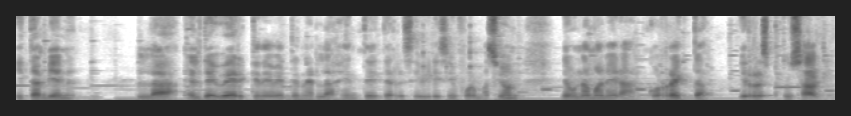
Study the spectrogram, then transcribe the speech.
y también la, el deber que debe tener la gente de recibir esa información de una manera correcta y responsable.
